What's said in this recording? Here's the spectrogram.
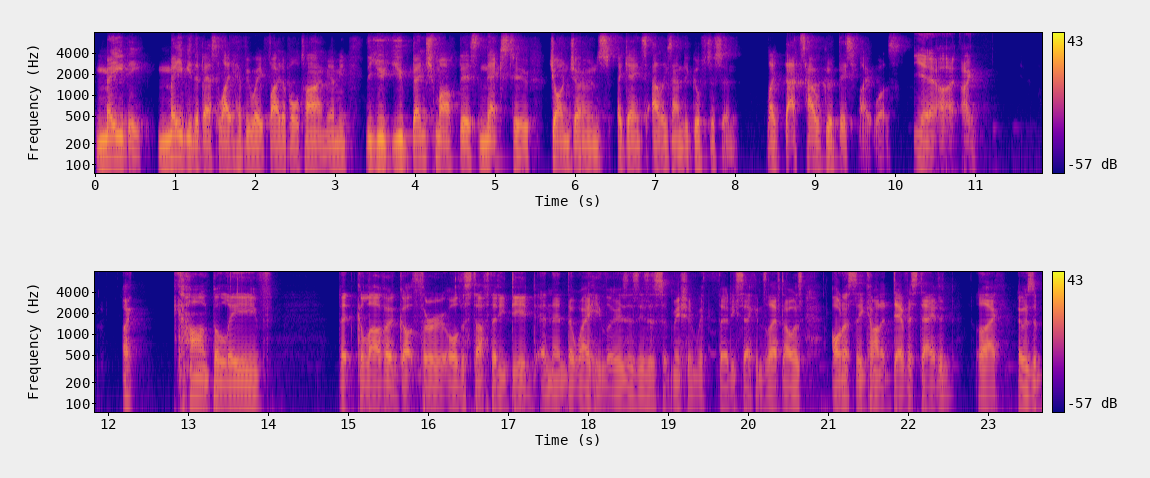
maybe, maybe the best light heavyweight fight of all time. I mean, you you benchmark this next to Jon Jones against Alexander Gustafsson. Like that's how good this fight was. Yeah, I, I, I can't believe that Glover got through all the stuff that he did, and then the way he loses is a submission with 30 seconds left. I was honestly kind of devastated. Like it was the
